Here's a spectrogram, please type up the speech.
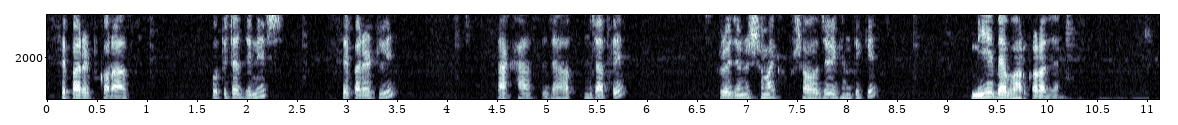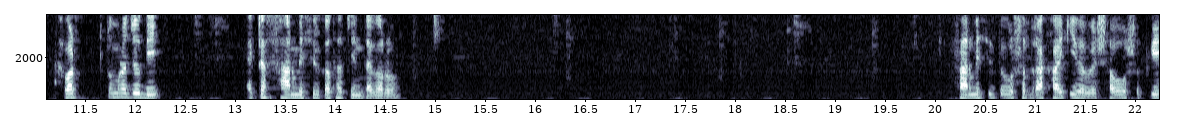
সেপারেট করা আছে। প্রতিটা জিনিস সেপারেটলি রাখা আছে। যাতে প্রয়োজনের সময় খুব সহজে এখান থেকে নিয়ে ব্যবহার করা যায়। আবার তোমরা যদি একটা ফার্মেসির কথা চিন্তা করো ফার্মেসিতে ওষুধ রাখা হয় কীভাবে? সব ওষুধ কি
